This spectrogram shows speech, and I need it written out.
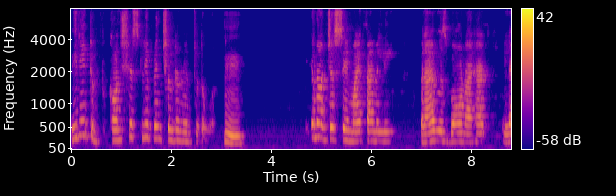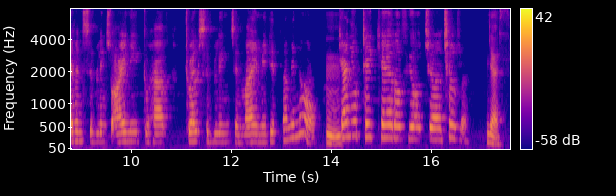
we need to consciously bring children into the world. Mm. You cannot just say my family, when I was born, I had 11 siblings, so I need to have 12 siblings in my immediate family. No. Mm. Can you take care of your ch- children? Yes.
